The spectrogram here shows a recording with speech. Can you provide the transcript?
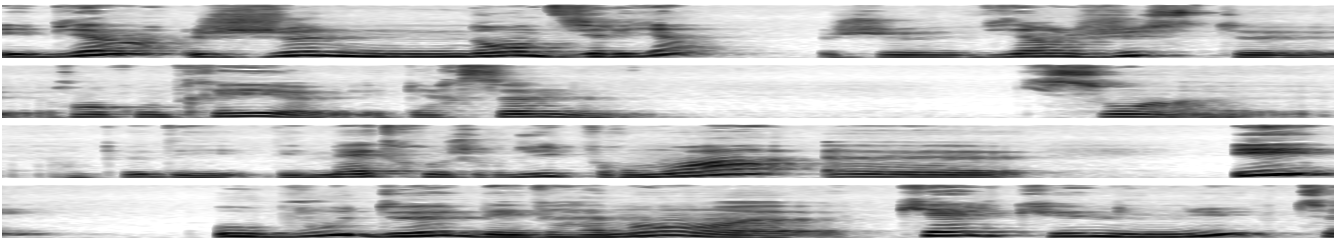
eh bien, je n'en dis rien. Je viens juste rencontrer les personnes qui sont un, peu des, maîtres aujourd'hui pour moi. et au bout de mais vraiment quelques minutes,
